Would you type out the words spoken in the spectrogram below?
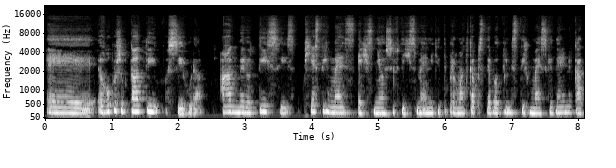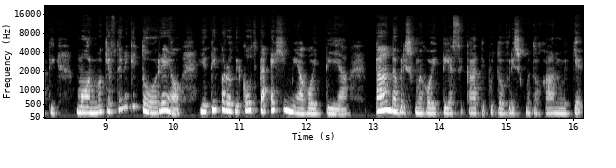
ε, εγώ προσωπικά τι, σίγουρα, αν με ρωτήσεις ποιες στιγμές έχεις νιώσει ευτυχισμένη, γιατί πραγματικά πιστεύω ότι είναι στιγμές και δεν είναι κάτι μόνιμο, και αυτό είναι και το ωραίο, γιατί η παροδικότητα έχει μια γοητεία. Πάντα βρίσκουμε γοητεία σε κάτι που το βρίσκουμε, το χάνουμε και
